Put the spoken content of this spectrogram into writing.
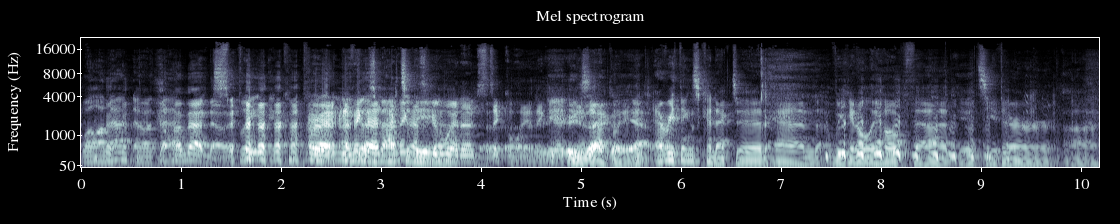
Well, on that note, that On that note. split, it completely All right, I think, goes that, I back think to that's the, a good way uh, to stick the landing. Exactly, yeah. It- everything's connected, and we can only hope that it's either uh,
